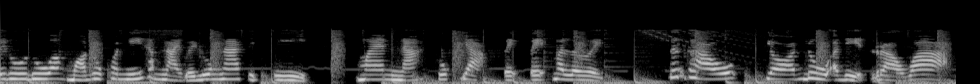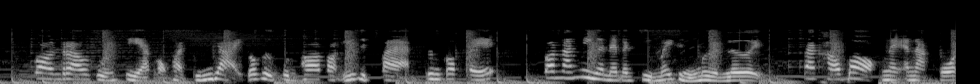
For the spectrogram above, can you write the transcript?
ยดูดวง หมอดูคนนี้ทำนายไว้ล่วงหน้า10ปี แม่นนะ ทุกอย่างเป๊ะๆมาเลย ซึ่งเขาย้อนดูอดีตเราว่า ก่อนเราสูญเสียของขวัญชิ้นใหญ่ก็คือคุณพ่อตอนอายุ18 ซึ่งก็เป๊ะ ตอนนั้นมีเงินในบัญชีไม่ถึงหมื่นเลย แต่เขาบอกในอนาคต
